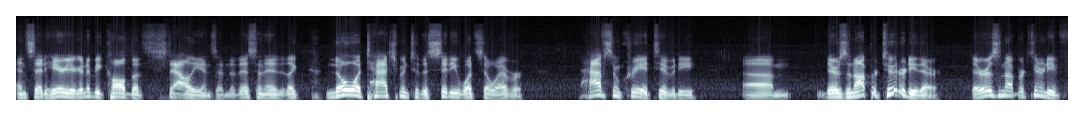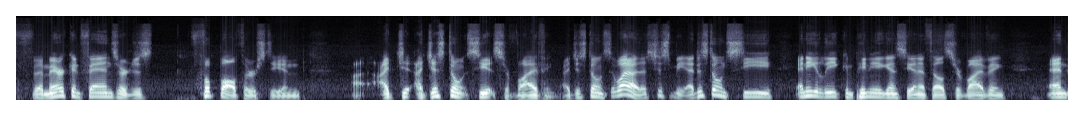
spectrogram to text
and said, "Here, you're going to be called the Stallions and the this and the, like no attachment to the city whatsoever. Have some creativity. Um, there's an opportunity there. There is an opportunity. American fans are just football thirsty, and I, I, I, just don't see it surviving. I just don't see. Well, that's just me. I just don't see any league competing against the NFL surviving. And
